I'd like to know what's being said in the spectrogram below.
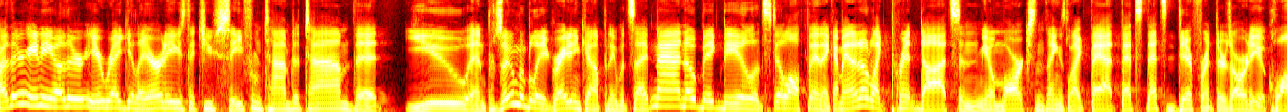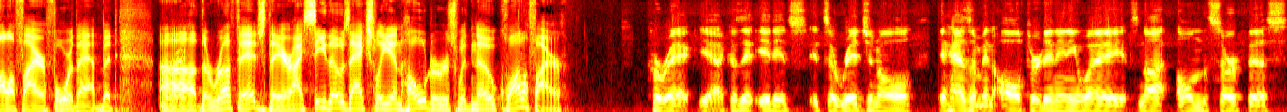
Are there any other irregularities that you see from time to time that you and presumably a grading company would say, "Nah, no big deal. It's still authentic." I mean, I know like print dots and you know marks and things like that. That's that's different. There's already a qualifier for that, but uh, the rough edge there, I see those actually in holders with no qualifier. Correct. Yeah, because it, it it's it's original it hasn't been altered in any way. It's not on the surface.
